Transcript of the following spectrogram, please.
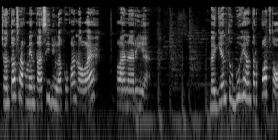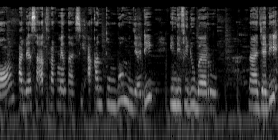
Contoh fragmentasi dilakukan oleh planaria. Bagian tubuh yang terpotong pada saat fragmentasi akan tumbuh menjadi individu baru. Nah, jadi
